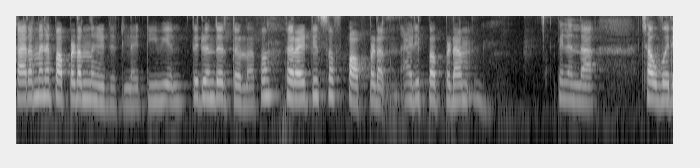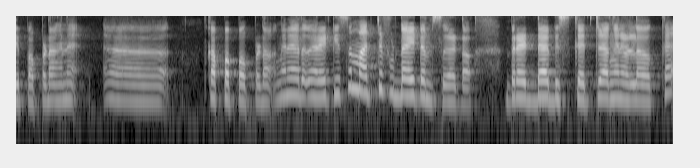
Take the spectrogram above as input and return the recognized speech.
കരമന പപ്പടം എന്ന് കേട്ടിട്ടില്ല? ടി വി തിരുവനന്തപുരത്തുള്ള. അപ്പം വെറൈറ്റീസ് ഓഫ് പപ്പടം അരിപ്പപ്പടം പിന്നെന്താ ചവ്വരിപ്പപ്പടം അങ്ങനെ കപ്പപ്പപ്പടം അങ്ങനെ വെറൈറ്റീസ് മറ്റ് ഫുഡ് ഐറ്റംസ് കേട്ടോ. ബ്രെഡ് ബിസ്ക്കറ്റ് അങ്ങനെയുള്ളതൊക്കെ.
